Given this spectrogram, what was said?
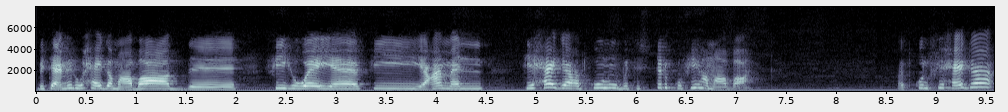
بتعملوا حاجة مع بعض آه، في هواية في عمل في حاجة هتكونوا بتشتركوا فيها مع بعض. هتكون في حاجة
